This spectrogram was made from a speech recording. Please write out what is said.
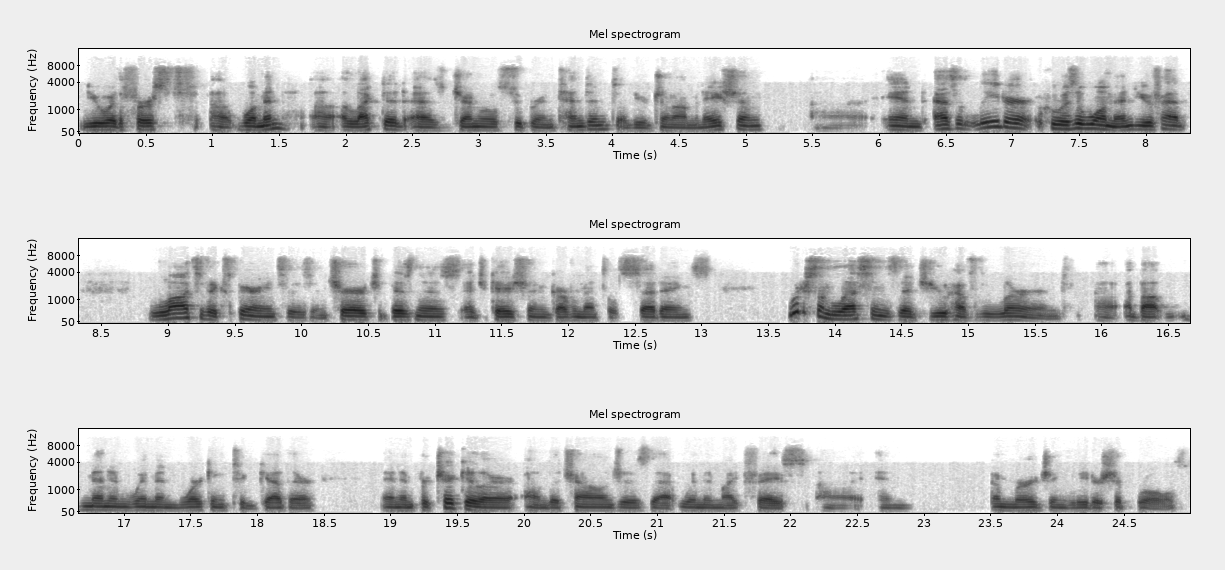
you were the first uh, woman uh, elected as general superintendent of your denomination. Uh, and as a leader who is a woman, you've had lots of experiences in church, business, education, governmental settings. What are some lessons that you have learned uh, about men and women working together, and in particular, um, the challenges that women might face uh, in emerging leadership roles?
